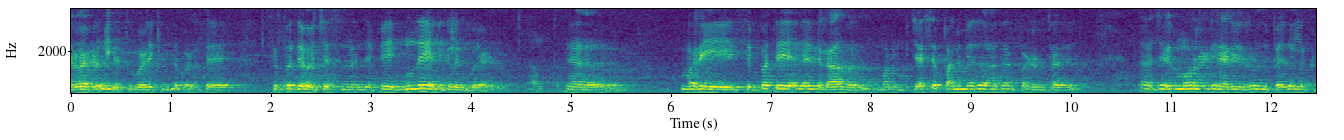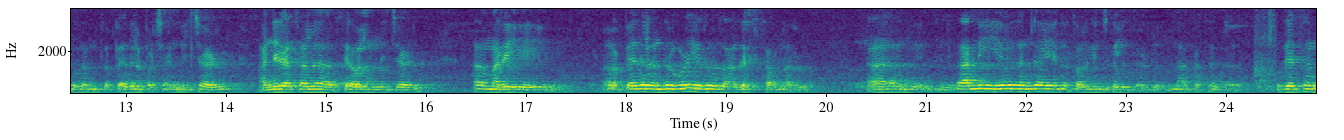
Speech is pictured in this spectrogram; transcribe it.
ఇరవై అడుగులు ఎత్తుబడి కింద పడితే సింపతి వచ్చేసిందని చెప్పి ముందే ఎన్నికలకు పోయాడు. మరి సింపతి అనేది రాదు. మనం చేసే పని మీద ఆధారపడి ఉంటుంది. జగన్మోహన్ రెడ్డి గారు ఈరోజు పేదలకు అంత పేదల పక్షాన్ని నిలిచాడు. అన్ని రకాల సేవలు అందించాడు. మరి పేదలందరూ కూడా ఈరోజు ఆదరిస్తూ ఉన్నారు. దాన్ని ఏ విధంగా ఆయన తొలగించగలుగుతాడు? నాకు అర్థం కాదు. ఉద్దేశం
